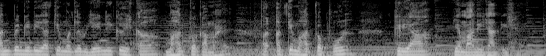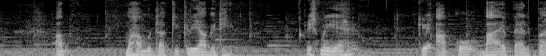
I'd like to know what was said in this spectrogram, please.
अंत में गिनी जाती है मतलब ये नहीं कि इसका महत्व कम है, पर अति महत्वपूर्ण क्रिया ये मानी जाती है। अब महामुद्रा की क्रिया विधि इसमें यह है कि आपको बाएँ पैर पर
